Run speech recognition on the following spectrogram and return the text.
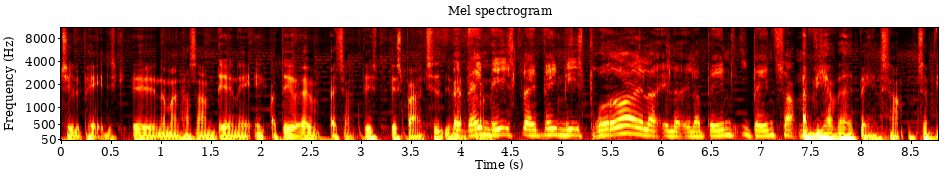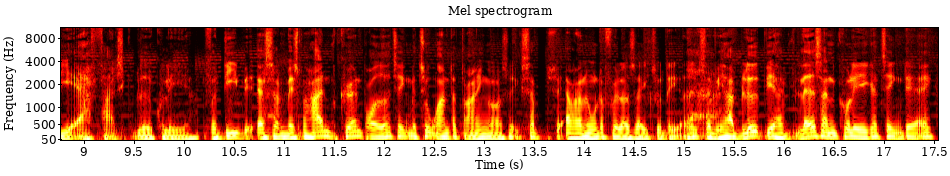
telepatisk, øh, når man har samme DNA, ikke? og det, er, jo, altså, det, det sparer tid i Hvad, hvert hvad er I fald. mest? Hvad er I- mest brødre eller, eller, eller band, i band sammen? At vi har været i band sammen, så vi er faktisk blevet kolleger. Fordi altså, hvis man har en kører en brødre-ting med to andre drenge også, ikke, så er der nogen, der føler sig ekskluderet. Ja. Ikke? Så vi har, blevet, vi har lavet sådan en kollega-ting der, ikke?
